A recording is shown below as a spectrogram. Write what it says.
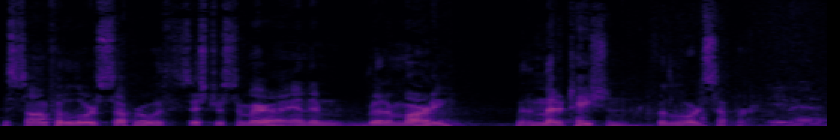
the song for the Lord's Supper with Sister Samara and then Brother Marty with a meditation for the Lord's Supper. Amen.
